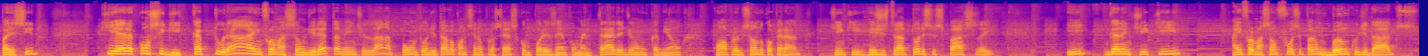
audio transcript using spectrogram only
parecido, que era conseguir capturar a informação diretamente lá na ponta onde estava acontecendo o processo, como por exemplo uma entrada de um caminhão com a produção do cooperado, tinha que registrar todos esses passos aí e garantir que a informação fosse para um banco de dados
